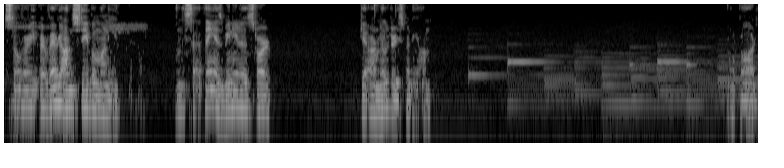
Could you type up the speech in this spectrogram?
Still very, very, very unstable money. And the sad thing is, we need to start get our military spending on. Oh god.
